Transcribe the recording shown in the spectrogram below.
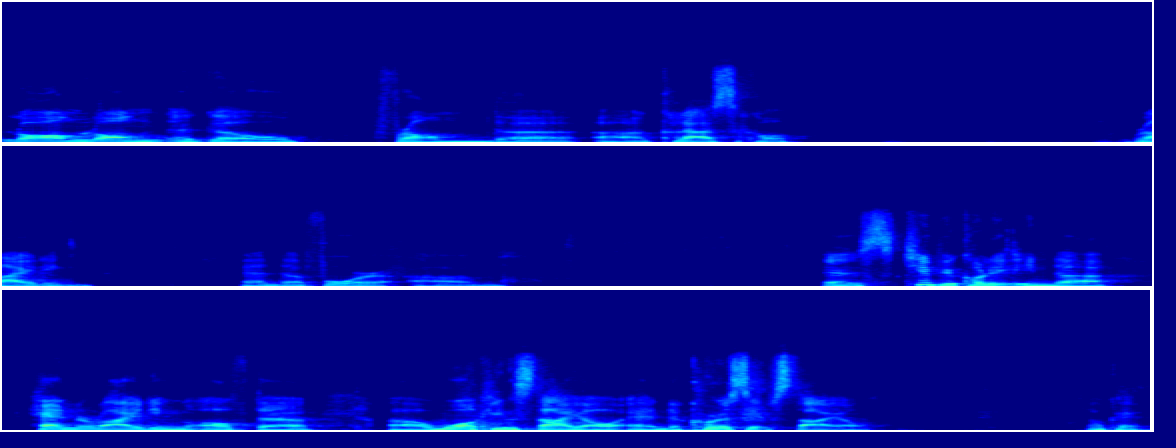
long, long ago from the uh, classical writing and uh, for um, is typically in the handwriting of the uh, walking style and the cursive style. Okay,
